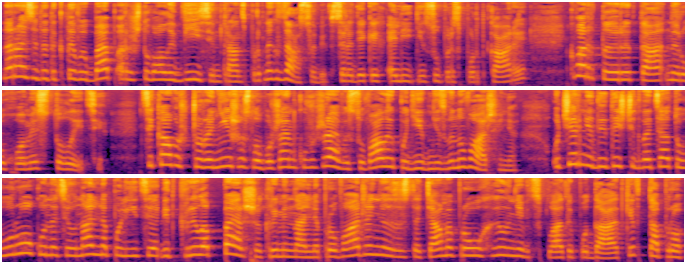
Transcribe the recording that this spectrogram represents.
Наразі детективи БЕП арештували вісім транспортних засобів, серед яких елітні суперспорткари, квартири та нерухомість столиці. Цікаво, що раніше Слобоженку вже висували подібні звинувачення. У червні 2020 року Національна поліція відкрила перше кримінальне провадження за статтями про ухилення від сплати податків та про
